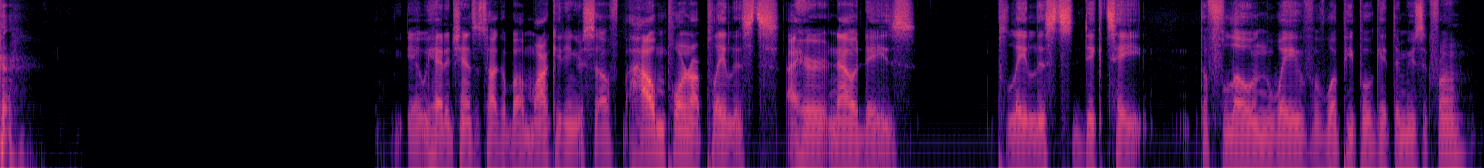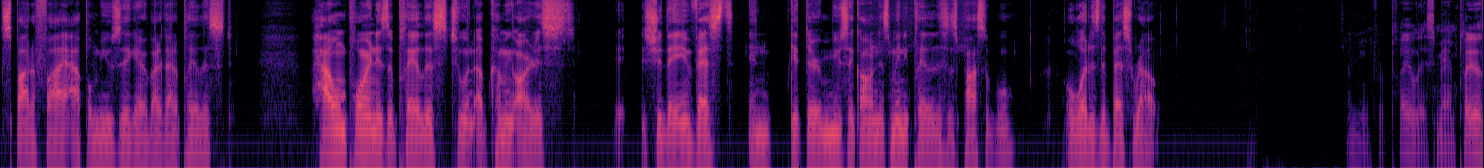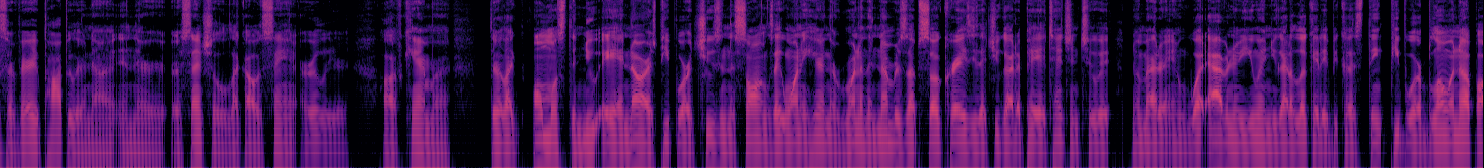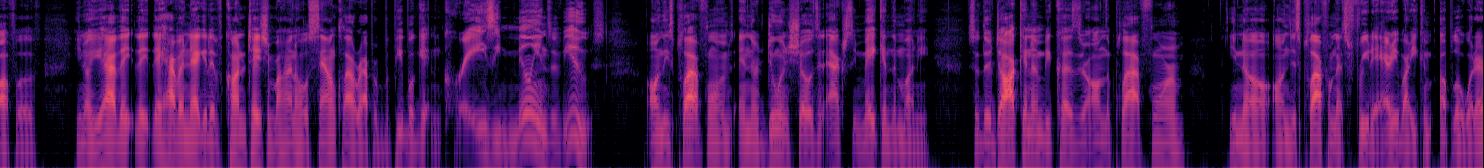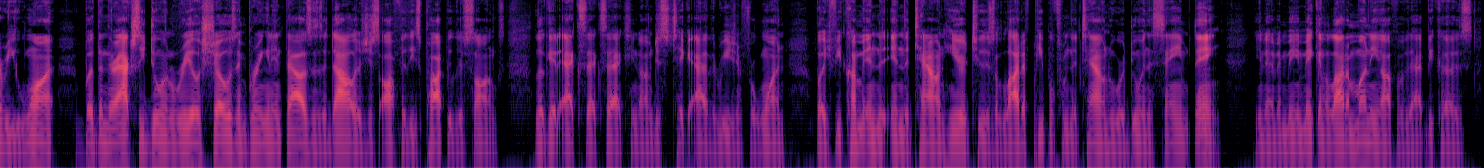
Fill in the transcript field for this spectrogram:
yeah, we had a chance to talk about marketing yourself. How important are playlists? I hear nowadays playlists dictate the flow and the wave of what people get their music from. Spotify, Apple Music, everybody got a playlist. How important is a playlist to an upcoming artist? Should they invest and get their music on as many playlists as possible? Or what is the best route? Playlists, man, playlists are very popular now, and they're essential. Like I was saying earlier, off camera, they're like almost the new A and R's. People are choosing the songs they want to hear, and they're running the numbers up so crazy that you got to pay attention to it. No matter in what avenue you in, you got to look at it because think people are blowing up off of. You know, you have they, they they have a negative connotation behind the whole SoundCloud rapper, but people getting crazy millions of views on these platforms, and they're doing shows and actually making the money. So they're docking them because they're on the platform you know, on this platform that's free to everybody. You can upload whatever you want, but then they're actually doing real shows and bringing in thousands of dollars just off of these popular songs. Look at XXX, you know, just take it out of the region for one. But if you come in the in the town here too, there's a lot of people from the town who are doing the same thing. You know what I mean? Making a lot of money off of that because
